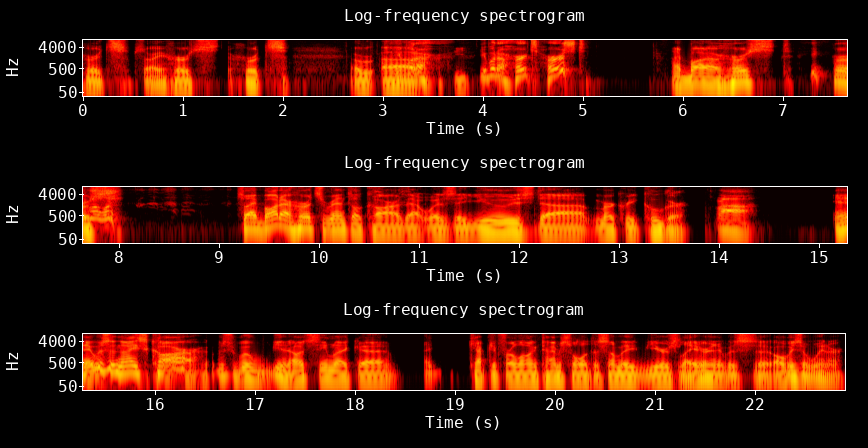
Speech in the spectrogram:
Hertz, sorry, Hertz, Hertz. Uh, you bought a you bought a Hertz Hearst? I bought a Hearst, bought Hearst. So I bought a Hertz rental car that was a used uh, Mercury Cougar, Ah, and it was a nice car. It was, you know, it seemed like uh, I kept it for a long time, sold it to somebody years later, and it was uh, always a winner.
